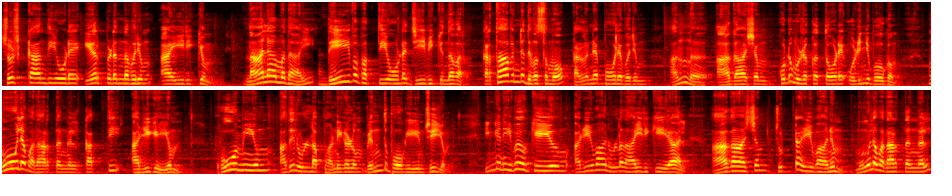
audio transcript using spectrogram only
ശുഷ്കാന്തിയോടെ ഏർപ്പെടുന്നവരും ആയിരിക്കും. നാലാമതായി ദൈവഭക്തിയോടെ ജീവിക്കുന്നവർ. കർത്താവിന്റെ ദിവസമോ കള്ളനെ പോലെ വരും. അന്ന് ആകാശം കൊടുമുഴക്കത്തോടെ ഒഴിഞ്ഞു പോകും മൂലപദാർത്ഥങ്ങൾ കത്തി അഴിയുകയും ഭൂമിയും അതിലുള്ള പണികളും വെന്തു പോകുകയും ചെയ്യും. ഇങ്ങനെ ഇവയൊക്കെയും അഴിവാനുള്ളതായിരിക്കാൽ ആകാശം ചുട്ടഴിവാനും മൂലപദാർത്ഥങ്ങൾ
